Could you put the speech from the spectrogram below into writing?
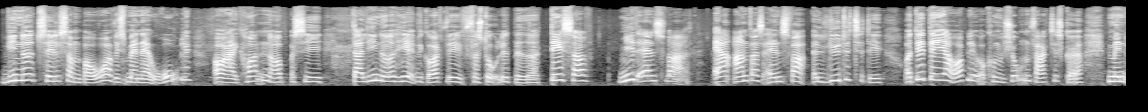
vi er nødt til som borgere, hvis man er urolig, at række hånden op og sige, der er lige noget her, vi godt vil forstå lidt bedre. Det er så mit ansvar, er andres ansvar at lytte til det. Og det er det, jeg oplever, at kommissionen faktisk gør. Men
